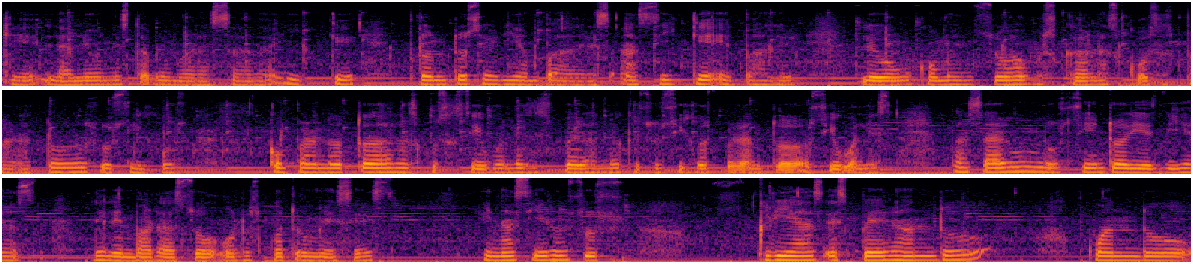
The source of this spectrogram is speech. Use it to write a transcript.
que la leona estaba embarazada y que pronto serían padres, así que el padre león comenzó a buscar las cosas para todos sus hijos, comprando todas las cosas iguales, esperando que sus hijos fueran todos iguales. Pasaron los 110 días del embarazo o los cuatro meses y nacieron sus crías esperando. Cuando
